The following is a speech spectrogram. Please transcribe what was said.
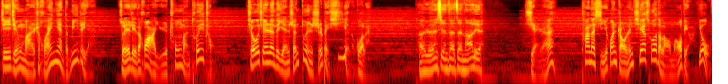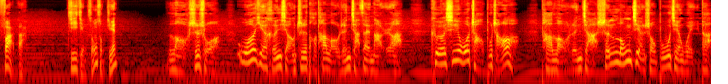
机警满是怀念的眯着眼，嘴里的话语充满推崇。裘千仞的眼神顿时被吸引了过来。他人现在在哪里？显然，他那喜欢找人切磋的老毛病又犯了。机警耸耸肩，老实说，我也很想知道他老人家在哪儿啊，可惜我找不着。他老人家神龙见首不见尾的，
